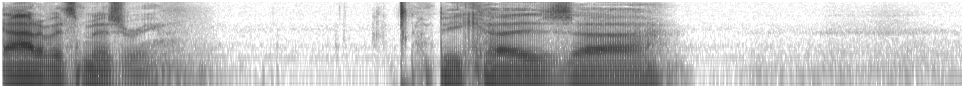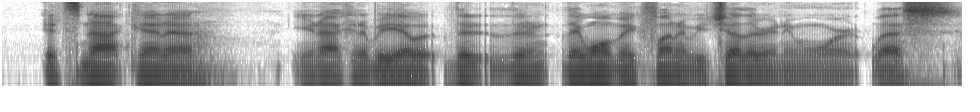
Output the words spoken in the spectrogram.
out of its misery because uh, it's not going to you're not going to be able. They're, they're, they will not make fun of each other anymore, lest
